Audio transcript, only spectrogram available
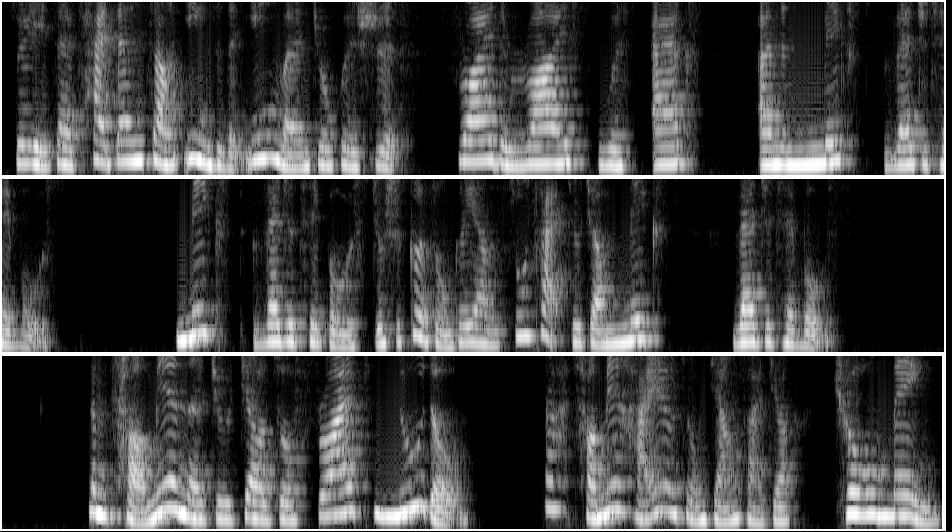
所以在菜单上印着的英文就会是 fried rice with eggs and mixed vegetables。mixed vegetables 就是各种各样的蔬菜，就叫 mixed vegetables。那么炒面呢，就叫做 fried noodle。那炒面还有一种讲法叫 chow mein。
